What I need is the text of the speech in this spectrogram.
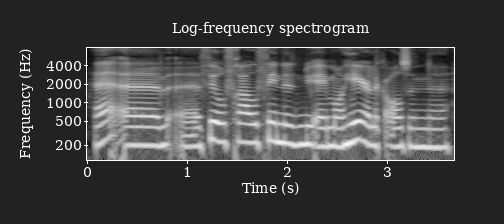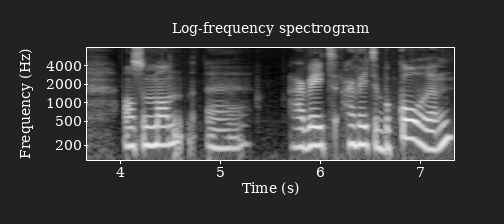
Hè, uh, uh, veel vrouwen vinden het nu eenmaal heerlijk als een, als een man haar, weet, haar weet te bekoren.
